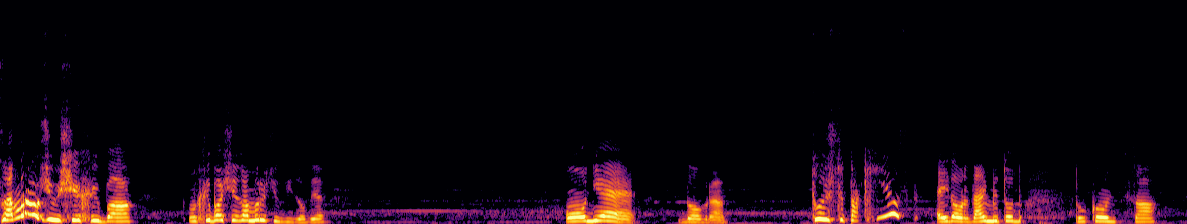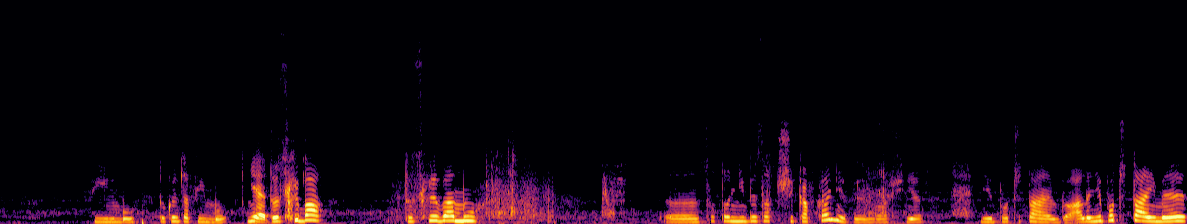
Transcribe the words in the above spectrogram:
Zamroził się chyba. On chyba się zamroził, widzowie. O nie! Dobra. To jeszcze tak jest? Ej, dobra, dajmy to do, końca filmu. Do końca filmu. Nie, to jest chyba... To jest chyba mu... E, co to niby za trzykawka? Nie wiem właśnie. Nie poczytałem go, ale nie poczytajmy.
